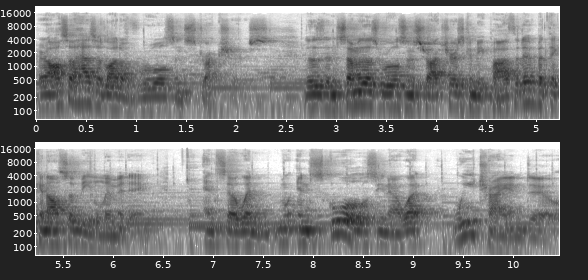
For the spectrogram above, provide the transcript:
but it also has a lot of rules and structures. Those, and some of those rules and structures can be positive, but they can also be limiting. And so when in schools, you know, what we try and do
